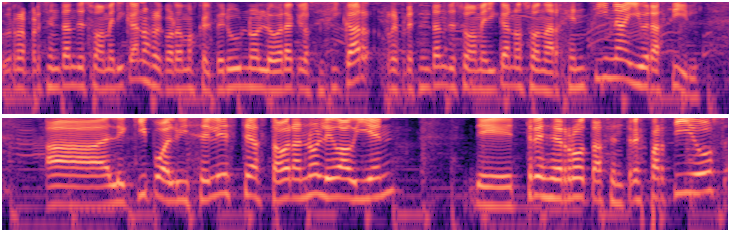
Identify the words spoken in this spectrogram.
representantes sudamericanos, recordemos que el Perú no logra clasificar, representantes sudamericanos son Argentina y Brasil. Al equipo albiceleste hasta ahora no le va bien, de tres derrotas en tres partidos.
